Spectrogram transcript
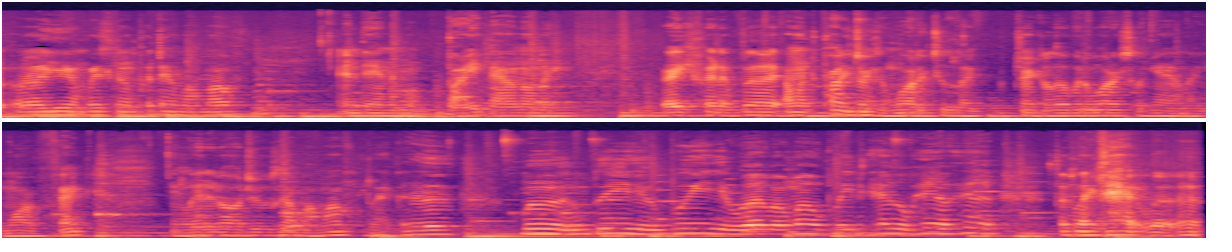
But uh, yeah, I'm basically gonna put that in my mouth and then I'm gonna bite down on it. Right for the blood. I'm gonna probably drink some water too, like drink a little bit of water so have like more effect and let it all juice out my mouth. Be like, uh, mom, I'm bleeding, why my mouth bleeding? Help, help, help. Stuff like that. But uh,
